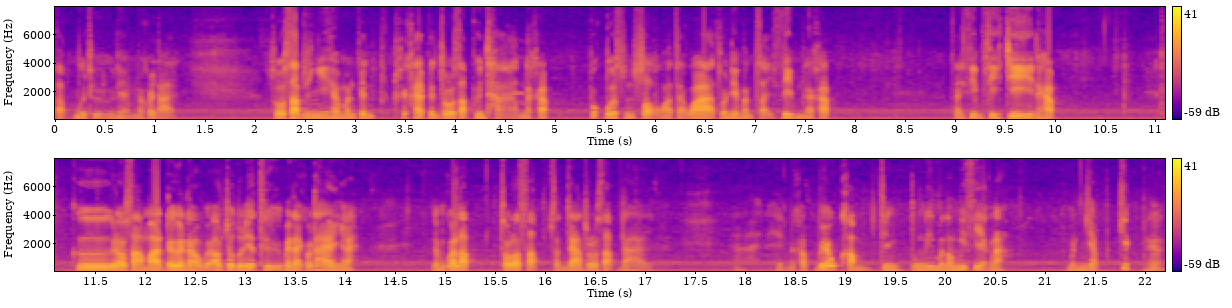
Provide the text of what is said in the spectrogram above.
ศัพท์มือถือเนี่ยไม่ค่อยได้ ทรศัพท์อย่างนี้ครับมันเป็นคล้ายๆเป็นโทรศัพท์พื้นฐานนะครับพวกเบอร์ 02อะแต่ว่าตัวนี้มันใส่ซิมนะครับ ใส่ซิม 4G นะครับ คือเราสามารถเดินเอาเอาเจ้าตัวนี้ถือไปไหนก็ได้ไงแล้วมันก็รับโทรศัพท์สัญญาณโทรศัพท์ได้ เห็นไหมครับเวลคัมจริงตรงนี้มันต้องมีเสียงนะมันเงียบกิ๊บนะ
